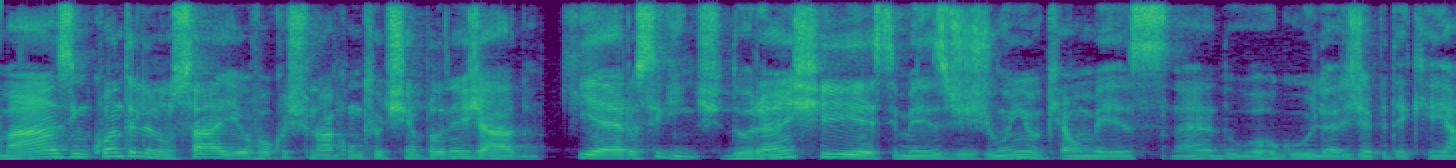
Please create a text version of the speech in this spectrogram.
Mas enquanto ele não sai, eu vou continuar com o que eu tinha planejado, que era o seguinte: durante esse mês de junho, que é o mês né, do orgulho LGBTQIA,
